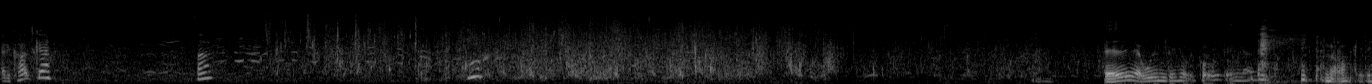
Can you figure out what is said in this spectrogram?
Er det koldt, skat? Hvad? Bade jeg uden BH på dengang? Nå, okay.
